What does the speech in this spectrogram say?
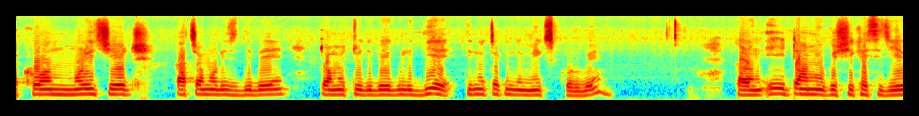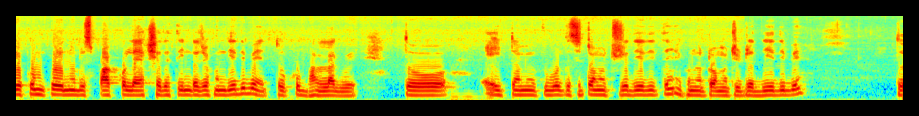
এখন মরিচের কাঁচা মরিচ দিবে, টমেটো দিবে, এগুলি দিয়ে তিনটা কিন্তু মিক্স করবে। কারণ এইটা আমি ওকে শিখাইছি যে এরকম করে নুডলস পাক করলে একসাথে তিনটা যখন দিয়ে দিবে, তো খুব ভালো লাগবে। তো এইটা আমি ওকে বলতেছি টমেটোটা দিয়ে দিতে। এখন টমেটোটা দিয়ে দিবে। তো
